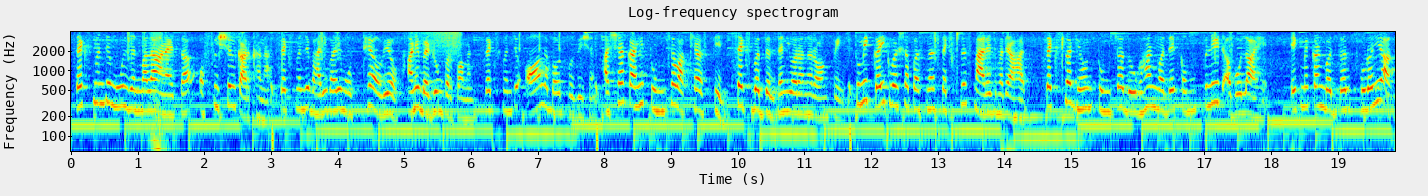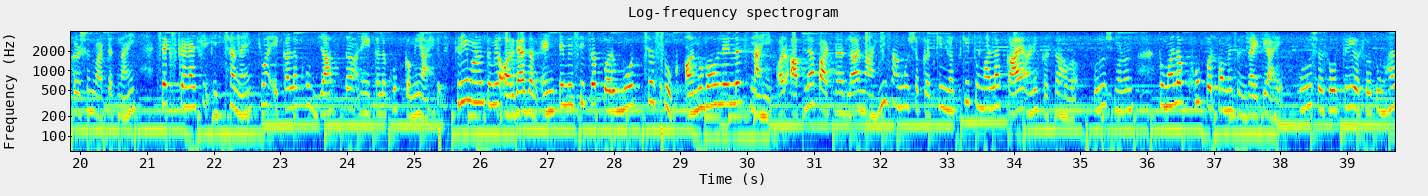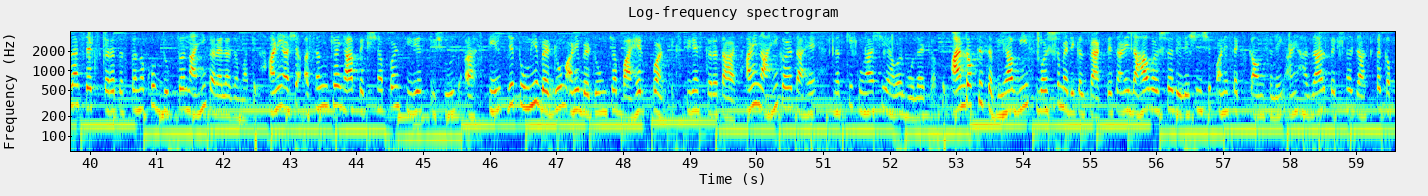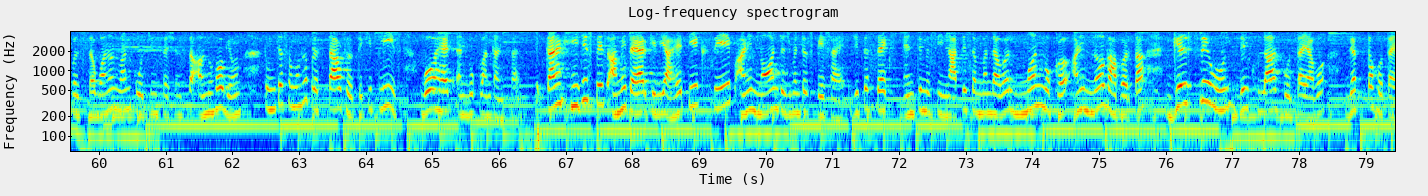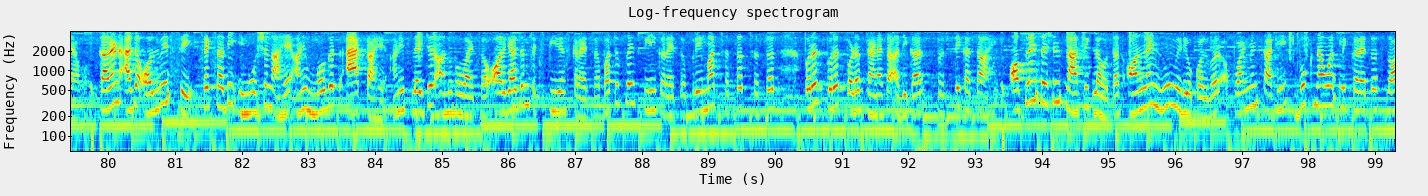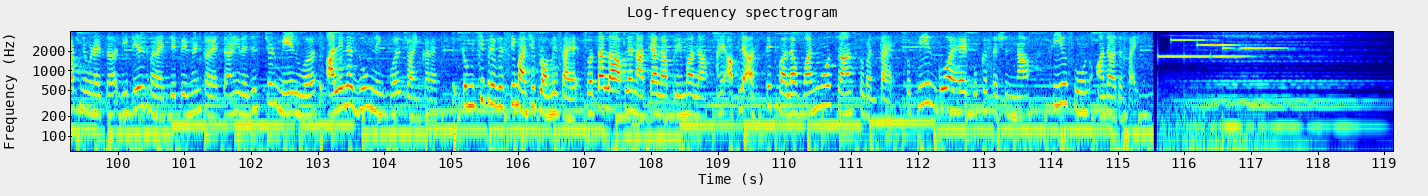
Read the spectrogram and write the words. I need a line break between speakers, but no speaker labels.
Sex म्हणजे मूल जन्माला आणायचा ऑफिशियल कारखाना. सेक्स म्हणजे भारी भारी मोठे अवयव आणि बेडरूम परफॉर्मन्स सेक्स म्हणजे ऑल अबाउट पोझिशन अशा काही तुमच्या वाक्या असतील सेक्सबद्दल then you are on a wrong page तुम्ही कैक वर्षापासून सेक्सलेस मॅरेजमध्ये आहात. सेक्सला घेऊन तुमच्या दोघांमध्ये कंप्लीट अबोला आहे. एकमेकांबद्दल थोडंही आकर्षण वाटत नाही. सेक्स करण्याची इच्छा नाही किंवा एकाला खूप जास्त आणि एकाला खूप कमी आहे. स्त्री म्हणून तुम्ही ऑर्गॅझम इंटिमेसीचं परमोच्च सुख अनुभवलेलंच नाही और आपल्या पार्टनरला नाही सांगू शकत की नक्की तुम्हाला काय आणि कसं हवं. पुरुष म्हणून तुम्हाला खूप परफॉर्मन्स एन्झायटी आहे. पुरुष असो स्त्री असो तुम्हाला सेक्स करत असताना खूप दुखतं नाही करायला जमत. आणि अशा असंख्य ह्यापेक्षा पण सिरियस इश्यूज असतील जे तुम्ही बेडरूम आणि बेडरूमच्या बाहेर पण एक्सपिरियन्स करत आहात. आणि नाही कळत आहे नक्की कुणाशी यावर बोलायचं? आय एम डॉक्टर सबिहा वीस वर्ष मेडिकल प्रॅक्टिस आणि दहा वर्ष रिलेशनशिप आणि सेक्स काउन्सिलिंग आणि हजारपेक्षा जास्त कपल्सचं वन ऑन वन कोचिंग सेशन्सचा अनुभव घेऊन तुमच्यासमोर प्रस्ताव ठेवते की please go ahead and book one consult कारण ही जी स्पेस आम्ही तयार केली आहे ती एक सेफ आणि नॉन जजमेंटल स्पेस आहे जिथं सेक्स इंटिमसी नातेसंबंधावर मन मोकळं आणि न घाबरता गिल्ट फ्री होऊन दिल खुलास बोलता यावं व्यक्त होता यावं कारण as a always say sex आधी इमोशन आहे आणि मगच ॲक्ट आहे. आणि प्लेजर अनुभवायचं ऑर्गॅझम्स एक्सपिरियन्स करायचं बटरफ्लायज फील करायचं प्रेमात सतत सतत परत परत पडत राहण्याचा अधिकार प्रत्येकाचा आहे. ऑफलाईन सेशन्स नाशिकला होतात. ऑनलाईन झूम व्हिडिओ कॉलवर अपॉइंटमेंटसाठी बुक नावर क्लिक करायचं स्लॉट निवडायचं डिटेल्स भरायचे पेमेंट करायचं आणि रजिस्टर्ड मेलवर आलेल्या झूम लिंकवर जॉईन करायचं. तुमची प्रिव्हसी माझी प्रॉमिस आहे. स्वतःला आपल्या नात्याला प्रेमाला आणि आपल्या अस्तित्वाला वन मोर चान्स तो बनता है. So please go ahead book a session now see you soon on the other side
